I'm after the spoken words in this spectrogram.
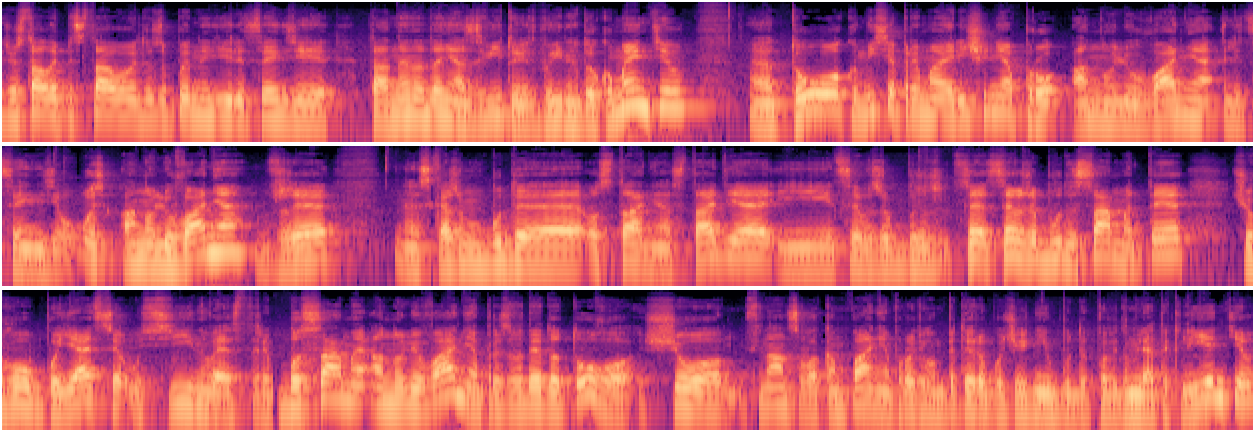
що стали підставою для зупинення дії ліцензії та ненадання звіту відповідних документів, е, то комісія приймає рішення про анулювання ліцензії. Ось анулювання вже. Е, Скажімо, буде остання стадія, і це вже це, це вже буде саме те, чого бояться усі інвестори. Бо саме анулювання призведе до того, що фінансова компанія протягом п'яти робочих днів буде повідомляти клієнтів,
